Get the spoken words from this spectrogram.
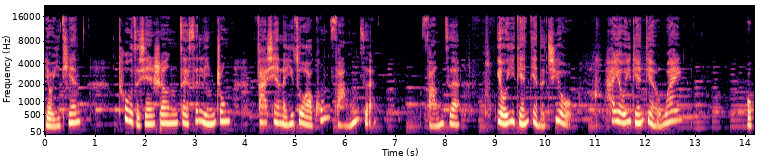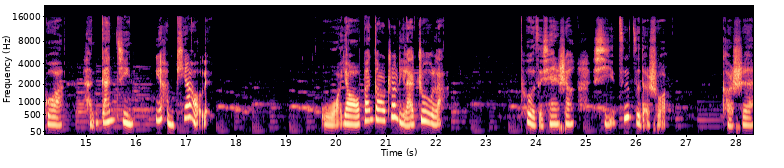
有一天，兔子先生在森林中发现了一座空房子。房子有一点点的旧，还有一点点歪，不过很干净，也很漂亮。我要搬到这里来住了，兔子先生喜滋滋地说。可是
